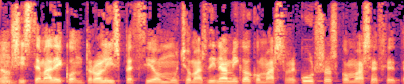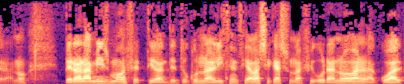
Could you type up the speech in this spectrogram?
un sistema de control e inspección mucho más dinámico, con más recursos, con más etcétera, ¿no? Pero ahora mismo, efectivamente, tú con una licencia básica es una figura nueva en la cual,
